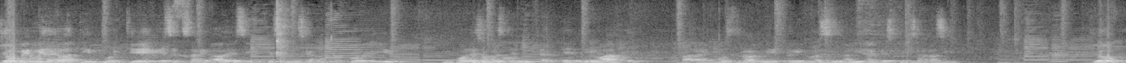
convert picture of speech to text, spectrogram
Yo me voy a debatir por qué es exagerado decir que silenciamos no puede vivir y cuáles son las técnicas del debate para demostrarme la irracionalidad que es pensar así. Yo,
